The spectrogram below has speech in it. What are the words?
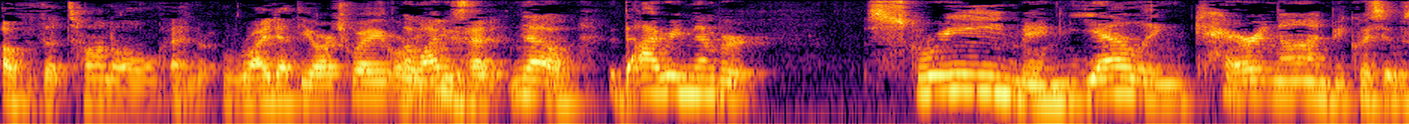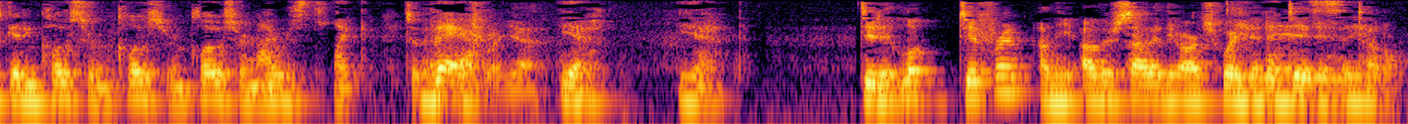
of the tunnel and right at the archway, or Oh, I was had no. I remember screaming, yelling, carrying on because it was getting closer and closer and closer, and I was like to the there. archway? Yeah. Yeah, yeah. Did it look different on the other side of the archway than it did in the tunnel?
